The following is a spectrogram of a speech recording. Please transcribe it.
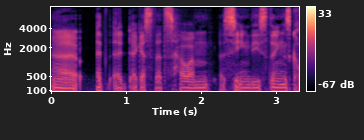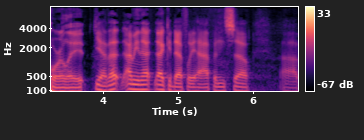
Uh, I, I, I guess that's how I'm seeing these things correlate. Yeah, that I mean that that could definitely happen. So, uh,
